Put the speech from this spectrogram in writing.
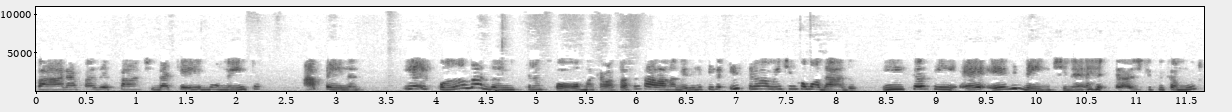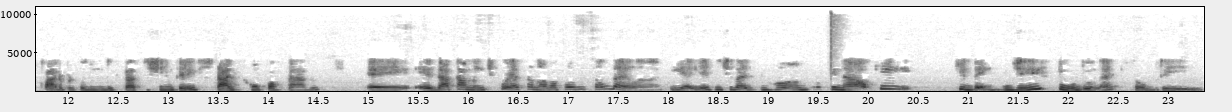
para fazer parte daquele momento apenas. E aí, quando a Dani se transforma, que ela tá sentada lá na mesa, ele fica extremamente incomodado. E isso, assim, é evidente, né? Acho que fica muito claro para todo mundo que está assistindo que ele está desconfortável. É, exatamente por essa nova posição dela, né? E aí a gente vai desenrolando pro final que, que bem, diz tudo, né? Sobre,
